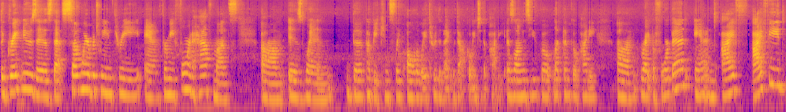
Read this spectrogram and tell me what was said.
The great news is that somewhere between three and for me, four and a half months um, is when the puppy can sleep all the way through the night without going to the potty. As long as you go, let them go potty um, right before bed. And I, I feed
